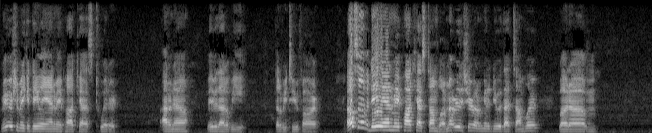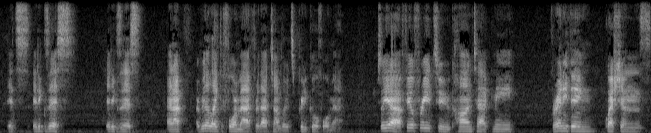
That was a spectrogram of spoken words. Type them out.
Maybe I should make a daily anime podcast Twitter. I don't know. Maybe that'll be that'll be too far. I also have a daily anime podcast Tumblr. I'm not really sure what I'm gonna do with that Tumblr, but um, it's it exists. It exists, and I I really like the format for that Tumblr. It's a pretty cool format. So yeah, feel free to contact me for anything questions.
